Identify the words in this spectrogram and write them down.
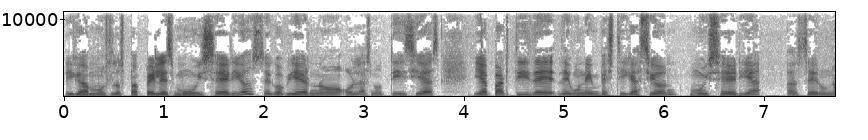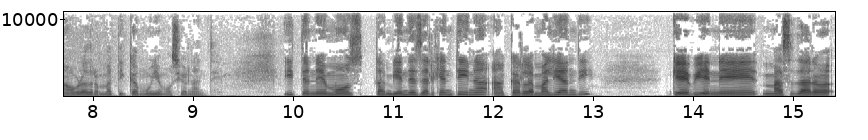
digamos, los papeles muy serios de gobierno o las noticias y a partir de, una investigación muy seria hacer una obra dramática muy emocionante. Y tenemos también desde Argentina a Carla Maliandi, que viene más a dar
